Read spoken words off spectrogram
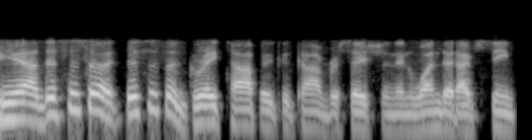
Yeah this is a this is a great topic of conversation and one that i've seen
